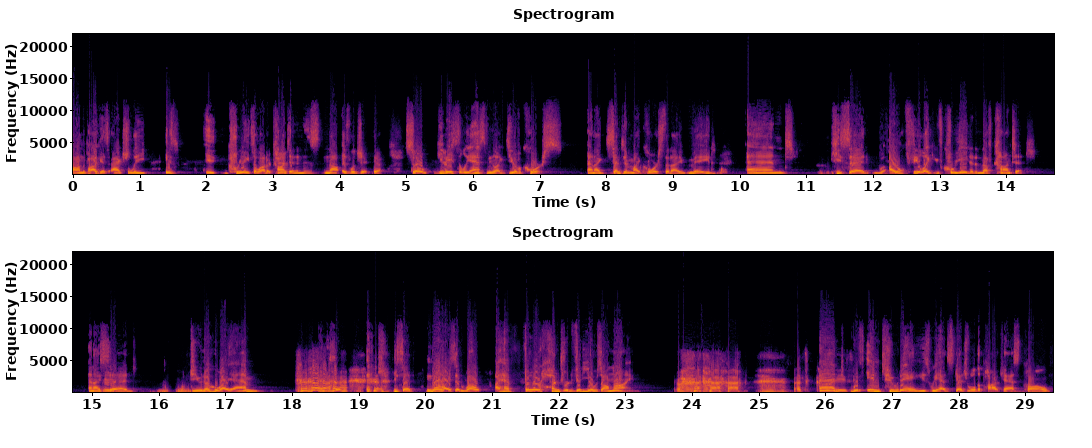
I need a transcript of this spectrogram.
on the podcast actually is it creates a lot of content and is not as legit. Yeah. So he basically asked me like, "Do you have a course?" And I sent him my course that I made, and he said, "I don't feel like you've created enough content." And I hmm. said, "Do you know who I am?" And he said, he said, "No." I said, "Well, I have 400 videos online." That's crazy. And within two days, we had scheduled a podcast call.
